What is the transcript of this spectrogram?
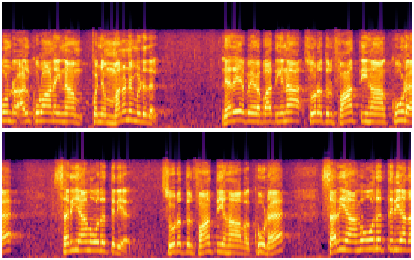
போன்று அல் குர்ஆனை நாம் கொஞ்சம் மனநமிடுதல். நிறைய பேரை பார்த்தீங்கன்னா சூரத்துல் ஃபாத்திஹா கூட சரியாக ஓத தெரியாது. சூரத்துல் ஃபாத்திஹாவை கூட சரியாக ஓதத் தெரியாத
